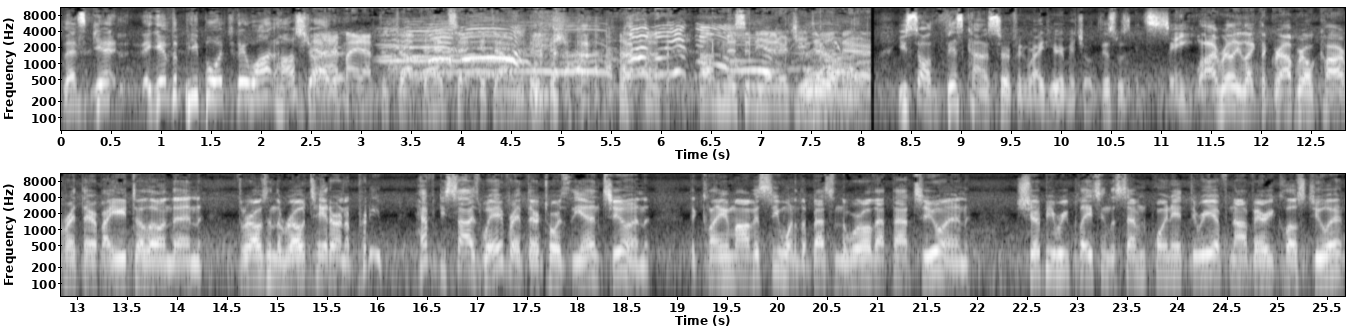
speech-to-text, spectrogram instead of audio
Let's get they give the people what they want, huh, Yeah, I might have to drop the headset and get down on the beach. I'm missing the energy down Wow. there. You saw this kind of surfing right here, Mitchell. This was insane. Well, I really like the grab rail carve right there by Italo, and then throws in the rotator on a pretty hefty sized wave right there towards the end too. And the claim, obviously, one of the best in the world at that too. And should be replacing the 7.83, if not very close to it.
